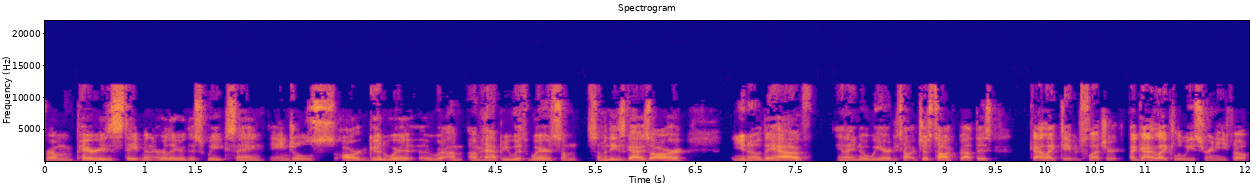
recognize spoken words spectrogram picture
from Perry's statement earlier this week saying the Angels are good where I'm, I'm happy with where some, some of these guys are, you know, they have, and I know we already talked, just talked about this guy like David Fletcher, a guy like Luis Rengifo,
